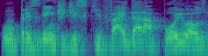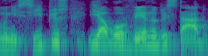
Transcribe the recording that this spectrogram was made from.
O presidente disse que vai dar apoio aos municípios e ao governo do estado.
